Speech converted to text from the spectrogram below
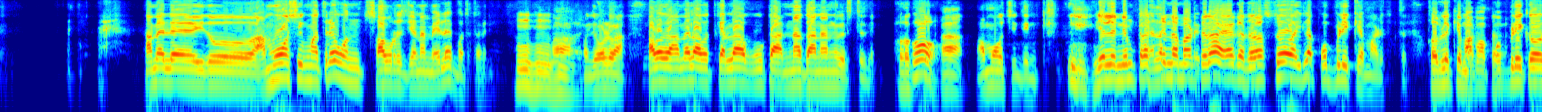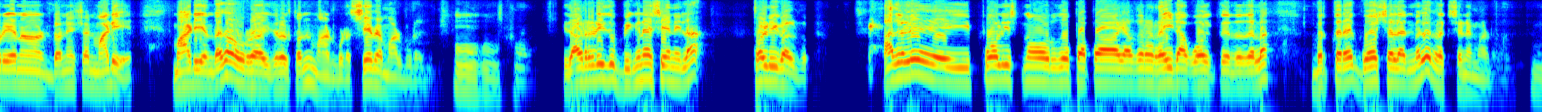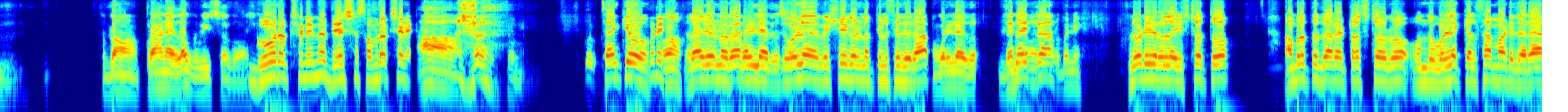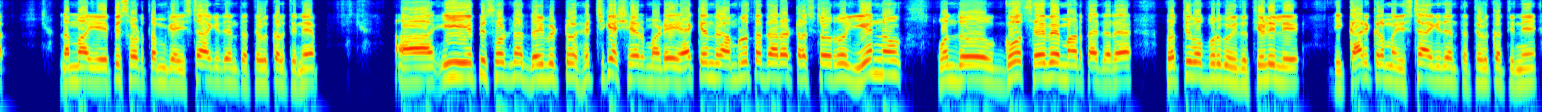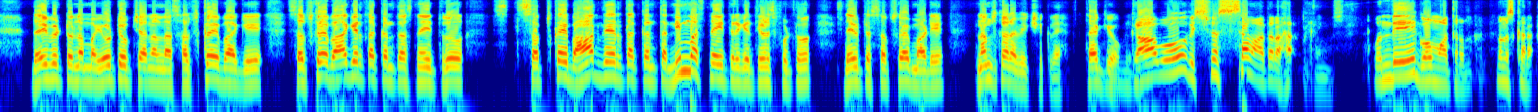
ಆಮೇಲೆ ಇದು ಅಮಾವಾಸ್ಯೆಗೆ ಮಾತ್ರ ಒಂದ್ ಸಾವಿರ ಜನ ಮೇಲೆ ಬರ್ತಾರೆ. ಹ್ಮ್ ಹ್ಮ್ ಹಾ, ಒಂದ್ ಏಳು ಅವಾಗ ಆಮೇಲೆ ಅವತ್ತೆಲ್ಲ ಊಟ ಅನ್ನದಾನನೂ ಇರ್ತದೆ. ಹಾ ಅಮಾವಾಸ್ಯೆ ದಿನಕ್ಕೆ ಎಲ್ಲಿ ನಿಮ್ ಟ್ರಸ್ಟ್ ಇಂದ ಮಾಡ್ತೀರಾ? ಹೇಗದು? ಸೊ ಇಲ್ಲ ಪಬ್ಲಿಕ್ ಮಾಡಿರ್ತಾರೆ ಪಬ್ಲಿಕ್ ಪಬ್ಲಿಕ್ ಅವ್ರು ಏನೋ ಡೊನೇಷನ್ ಮಾಡಿ ಮಾಡಿ ಅಂದಾಗ ಅವ್ರ ಇದ್ರಲ್ಲಿ ತಂದು ಮಾಡ್ಬಿಡ ಸೇವೆ ಮಾಡ್ಬಿಡೋದು ಹ್ಮ್ ಹ್ಮ್ ಹ್ಮ್. ಇದು ಆಲ್ರೆಡಿ ಇದು ಬಿಗ್ನೆಸ್ ಏನಿಲ್ಲ ತೊಳಿಗಳದು. ಅದ್ರಲ್ಲಿ ಈ ಪೊಲೀಸ್ನವ್ರದ್ದು ಪಾಪ ಯಾವ್ದಾರ ರೈಡ್ ಆಗಿ ಹೋಗ್ತಿರೋದೆಲ್ಲ ಬರ್ತಾರೆ ಗೋಶಾಲೆ ಅಂದ್ಮೇಲೆ ರಕ್ಷಣೆ ಮಾಡೋದು. ಹ್ಮ್. ಪ್ರಾಣ ಎಲ್ಲ ಉಳಿಸೋದು. ಗೋ ರಕ್ಷಣೆಯಿಂದ ದೇಶ ಸಂರಕ್ಷಣೆ. ಹಾ. ಥ್ಯಾಂಕ್ ಯು ರಾಜಣ್ಣವ್ರ ಒಳ್ಳೇದು ಒಳ್ಳೆ ವಿಷಯಗಳನ್ನ ತಿಳಿಸಿದೀರಾ ಒಳ್ಳೇದು ಧನ್ಯವಾದ ಬನ್ನಿ. ನೋಡಿದ್ರಲ್ಲ ಇಷ್ಟೊತ್ತು ಅಮೃತಧಾರ ಟ್ರಸ್ಟ್ ಅವರು ಒಂದು ಒಳ್ಳೆ ಕೆಲಸ ಮಾಡಿದ್ದಾರೆ. ನಮ್ಮ ಈ ಎಪಿಸೋಡ್ ತಮ್ಗೆ ಇಷ್ಟ ಆಗಿದೆ ಅಂತ ತಿಳ್ಕೊಳ್ತೀನಿ. ಆ ಈ ಎಪಿಸೋಡ್ನ ದಯವಿಟ್ಟು ಹೆಚ್ಚಿಗೆ ಶೇರ್ ಮಾಡಿ. ಯಾಕೆಂದ್ರೆ ಅಮೃತಧಾರ ಟ್ರಸ್ಟ್ ಅವರು ಏನು ಒಂದು ಗೋ ಸೇವೆ ಮಾಡ್ತಾ ಇದ್ದಾರೆ ಪ್ರತಿಯೊಬ್ಬರಿಗೂ ಇದು ತಿಳಿಲಿ. ಈ ಕಾರ್ಯಕ್ರಮ ಇಷ್ಟ ಆಗಿದೆ ಅಂತ ತಿಳ್ಕೊತೀನಿ. ದಯವಿಟ್ಟು ನಮ್ಮ ಯೂಟ್ಯೂಬ್ ಚಾನಲ್ನ ಸಬ್ಸ್ಕ್ರೈಬ್ ಆಗಿ ಸಬ್ಸ್ಕ್ರೈಬ್ ಆಗಿರ್ತಕ್ಕಂಥ ಸ್ನೇಹಿತರು ಸಬ್ಸ್ಕ್ರೈಬ್ ಆಗದೆ ಇರತಕ್ಕಂಥ ನಿಮ್ಮ ಸ್ನೇಹಿತರಿಗೆ ತಿಳಿಸ್ಬಿಟ್ಟು ದಯವಿಟ್ಟು ಸಬ್ಸ್ಕ್ರೈಬ್ ಮಾಡಿ. ನಮಸ್ಕಾರ ವೀಕ್ಷಕರೇ. ಥ್ಯಾಂಕ್ ಯು ಗಾವೋ ವಿಶ್ವಸ್ಸ ಮಾತರ. ಒಂದೇ ಗೋಮಾತರಂ. ನಮಸ್ಕಾರ.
